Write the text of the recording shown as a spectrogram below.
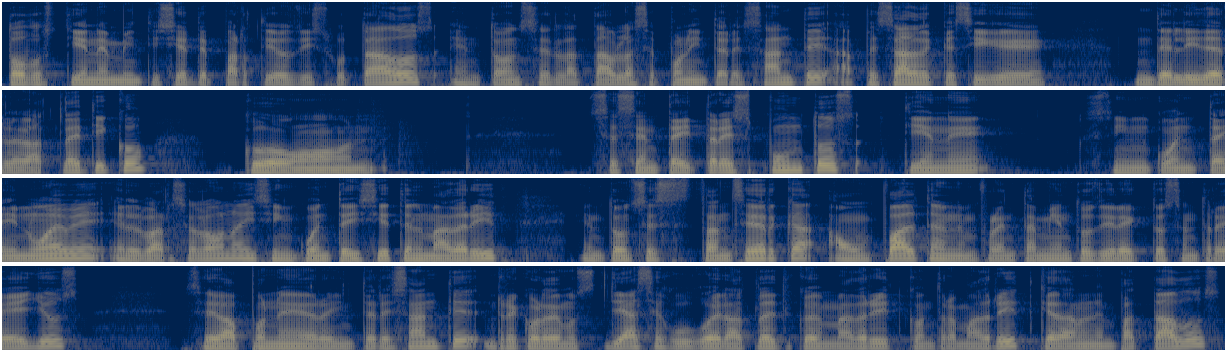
todos tienen 27 partidos disputados, entonces la tabla se pone interesante, a pesar de que sigue de líder el Atlético con 63 puntos, tiene 59 el Barcelona y 57 el Madrid, entonces están cerca, aún faltan enfrentamientos directos entre ellos, se va a poner interesante, recordemos ya se jugó el Atlético de Madrid contra Madrid, quedaron empatados,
